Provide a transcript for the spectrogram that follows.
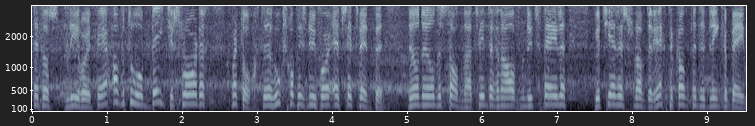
Net als Leroy Ver. Af en toe een beetje slordig. Maar toch, de hoekschop is nu voor FC Twente. 0-0 de stand na 20,5 minuut spelen. Gutierrez vanaf de rechterkant met het linkerbeen.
